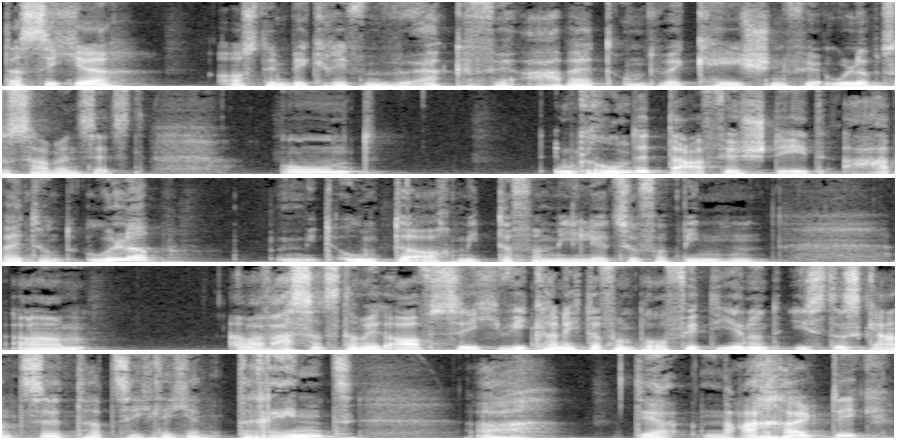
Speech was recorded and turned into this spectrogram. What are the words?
das sich ja aus den Begriffen Work für Arbeit und Vacation für Urlaub zusammensetzt. Und im Grunde dafür steht, Arbeit und Urlaub mitunter auch mit der Familie zu verbinden. Ähm, aber was hat es damit auf sich? Wie kann ich davon profitieren? Und ist das Ganze tatsächlich ein Trend, äh, der nachhaltig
